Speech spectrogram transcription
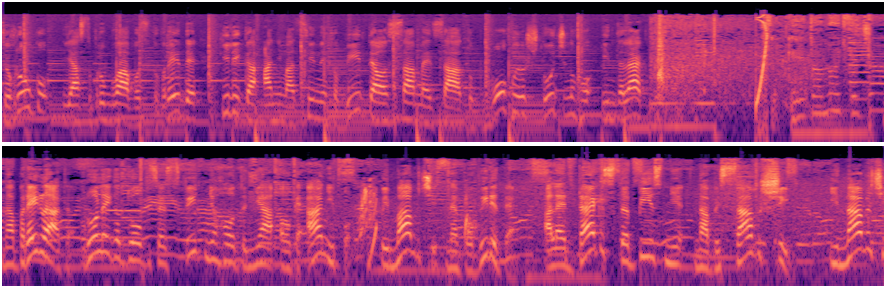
Цього року я спробував створити кілька анімаційних відео саме за допомогою штучного інтелекту. Наприклад, ролик до Всесвітнього дня океанів ви, мабуть, не повірите, але текст пісні написав. І навіть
